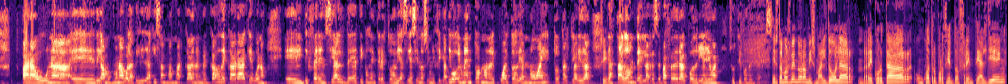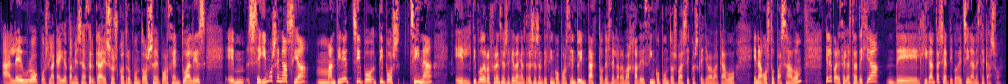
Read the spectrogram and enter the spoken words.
para una, eh, digamos, una volatilidad quizás más marcada en el mercado de cara a que, bueno, el diferencial de tipos de interés todavía sigue siendo significativo en un entorno en el cual todavía no hay total claridad de hasta dónde la Reserva Federal podría llevar sus tipos de interés. Estamos viendo ahora mismo al dólar recortar un 4% frente al yen, al euro, pues la caída también se acerca a esos cuatro puntos eh, porcentuales. Em, seguimos en Asia, mantiene tipos China el tipo de referencia se queda en el 3,65% intacto desde la rebaja de cinco puntos básicos que llevaba a cabo en agosto pasado. ¿Qué le parece la estrategia del gigante asiático, de China en este caso?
